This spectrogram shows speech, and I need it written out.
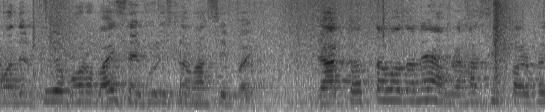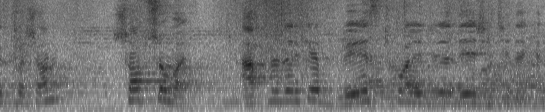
আমাদের প্রিয় বড় ভাই সাইফুল ইসলাম হাসিফ ভাই। যার তত্ত্বাবধানে আমরা হাসিফ পারফেক্ট ফ্যাশন সবসময় আপনাদেরকে বেস্ট কোয়ালিটিটা দিয়ে এসেছি, দেখেন।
